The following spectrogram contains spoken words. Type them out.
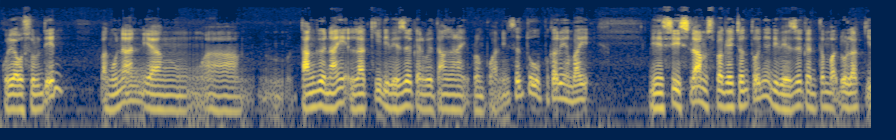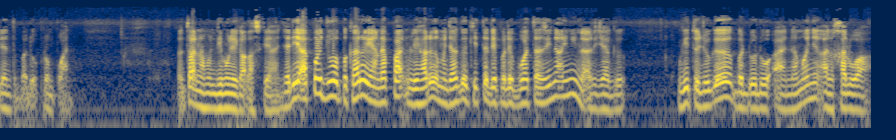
kuliah usuluddin bangunan yang uh, tangga naik lelaki dibezakan dengan tangga naik perempuan. Ini satu perkara yang baik. Di universiti Islam sebagai contohnya dibezakan tempat dua lelaki dan tempat dua perempuan. Tuan-tuan dimuliakan Allah sekalian. Jadi apa jua perkara yang dapat melihara menjaga kita daripada buatan zina ini inilah dijaga begitu juga berduaan namanya al-khalwa.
